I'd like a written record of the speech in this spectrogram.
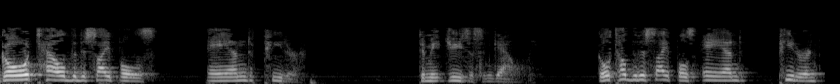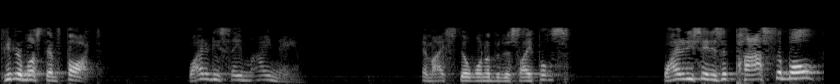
Go tell the disciples and Peter to meet Jesus in Galilee. Go tell the disciples and Peter. And Peter must have thought, why did he say my name? Am I still one of the disciples? Why did he say? Is it possible,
